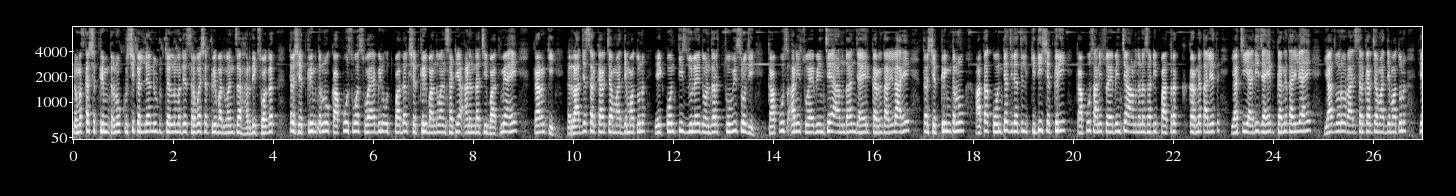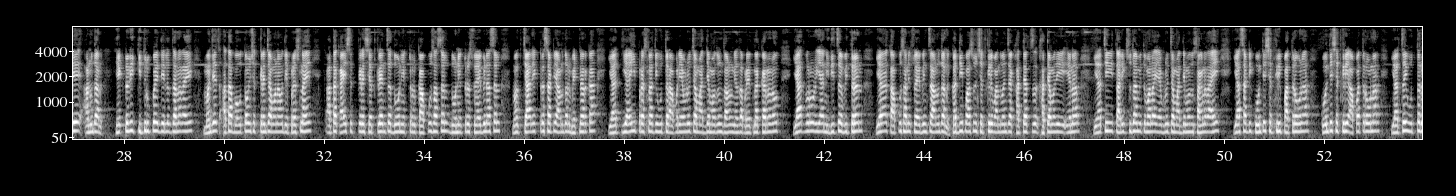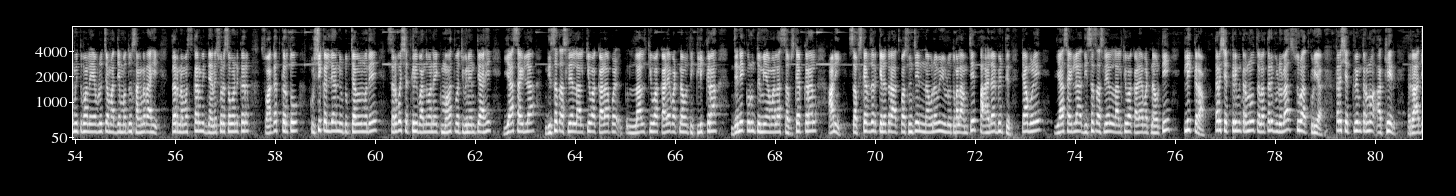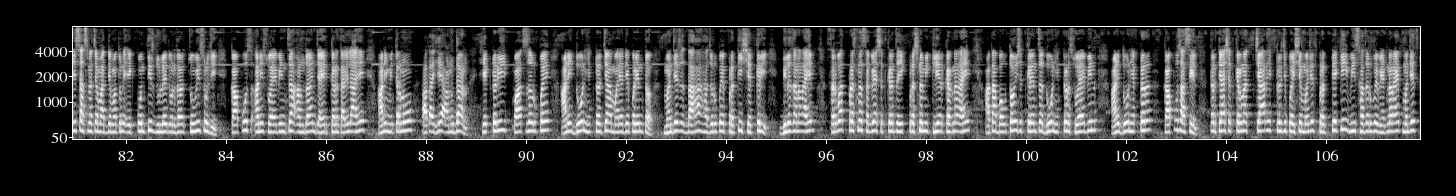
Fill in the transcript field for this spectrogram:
नमस्कार शेतकरी मित्रांनो कृषी कल्याण युट्यूब चॅनलमध्ये सर्व शेतकरी बांधवांचं हार्दिक स्वागत. तर शेतकरी मित्रांनो कापूस व सोयाबीन उत्पादक शेतकरी बांधवांसाठी आनंदाची बातमी आहे. कारण की राज्य सरकारच्या माध्यमातून एकोणतीस जुलै दोन हजार चोवीस रोजी कापूस आणि सोयाबीनचे अनुदान जाहीर करण्यात आलेलं आहे. तर शेतकरी मित्रांनो आता कोणत्या जिल्ह्यातील किती शेतकरी कापूस आणि सोयाबीनच्या अनुदानासाठी पात्र करण्यात आले आहेत याची यादी जाहीर करण्यात आलेली आहे. याचबरोबर राज्य सरकारच्या माध्यमातून हे अनुदान हेक्टरी किती रुपये दिलं जाणार आहे? म्हणजेच आता बहुतांश शेतकऱ्यांच्या मनामध्ये प्रश्न आहे आता काही शेतकरी शेतकऱ्यांचा दोन हेक्टर कापूस असेल दोन हेक्टर सोयाबीन असेल मग चार हेक्टरसाठी अनुदान भेटणार का? या याही प्रश्नाचे उत्तर आपण या व्हिडिओच्या माध्यमातून जाणून घेण्याचा प्रयत्न करणार आहोत. याचबरोबर या निधीचं वितरण या कापूस आणि सोयाबीनचं अनुदान कधीपासून शेतकरी बांधवांच्या खात्याचं खात्यामध्ये येणार? याची तारीख सुद्धा मी तुम्हाला या व्हिडिओच्या माध्यमातून सांगणार आहे. यासाठी कोणते शेतकरी पात्र होणार? कोणते शेतकरी अपात्र होणार? याचंही उत्तर मी तुम्हाला या व्हिडिओच्या माध्यमातून सांगणार आहे. तर नमस्कार मी ज्ञानेश्वर सवणकर स्वागत करतो. कृषी कल्याण यूट्यूब चॅनलमध्ये सर्व शेतकरी बांधवांना एक महत्त्वाची विनंती आहे. या साईडला दिसत असलेल्या लाल किंवा काळा लाल किंवा काळ्या बटनावरती क्लिक करा. जेणेकरून तुम्ही आम्हाला सबस्क्राईब कराल. आणि सबस्क्राईब जर केलं तर आजपासूनचे नवनवीन व्हिडिओ तुम्हाला आमचे पाहायला भेटतील. त्यामुळे या साईडला दिसत असलेल्या लाल किंवा काळ्या बटनावरती क्लिक करा. तर शेतकरी मित्रांनो चला तर व्हिडिओला सुरुवात करूया. तर शेतकरी मित्रांनो अखेर राज्य शासनाच्या माध्यमातून एकोणतीस जुलै दोन हजार चोवीस रोजी कापूस आणि सोयाबीनचं अनुदान जाहीर करण्यात आलेलं आहे. आणि मित्रांनो आता हे अनुदान हेक्टरी पाच हजार रुपये आणि दोन हेक्टरच्या मर्यादेपर्यंत म्हणजेच दहा हजार रुपये प्रति शेतकरी दिलं जाणार आहे. सर्वात प्रश्न सगळ्या शेतकऱ्यांचा एक प्रश्न मी क्लिअर करणार आहे. आता बहुतांश शेतकऱ्यांचं दोन हेक्टर सोयाबीन आणि दोन हेक्टर कापूस असेल तर त्या शेतकऱ्यांना चार हेक्टरचे पैसे म्हणजेच प्रत्येकी वीस हजार रुपये भेटणार आहेत. म्हणजेच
